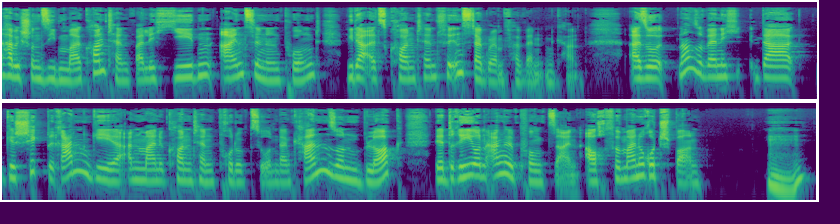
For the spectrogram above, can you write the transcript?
Habe ich schon siebenmal Content, weil ich jeden einzelnen Punkt wieder als Content für Instagram verwenden kann. Also, ne, so wenn ich da geschickt rangehe an meine Content-Produktion, dann kann so ein Blog der Dreh- und Angelpunkt sein, auch für meine Rutschbahn. Mhm.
